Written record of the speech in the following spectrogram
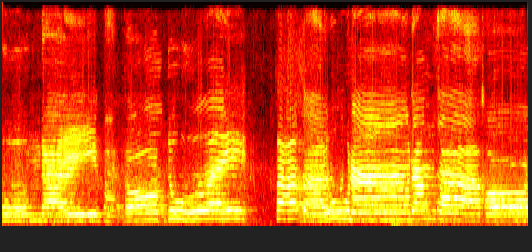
องค์ใดประกอบด้วยพระกรุณาดังสาคร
